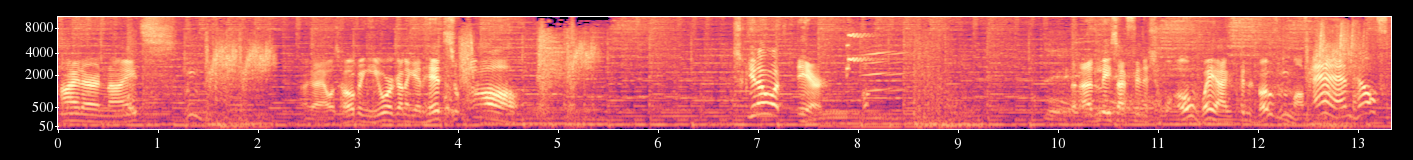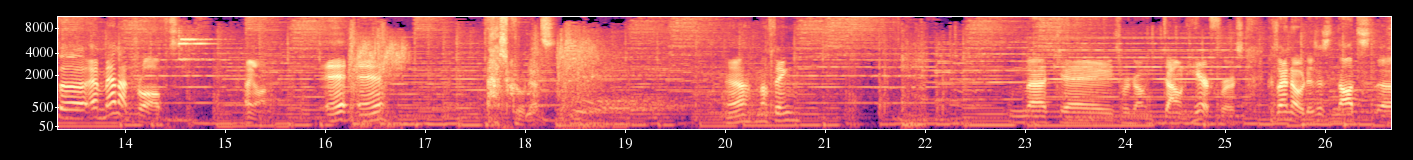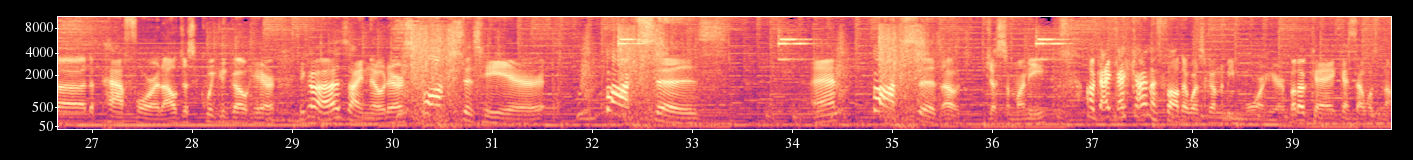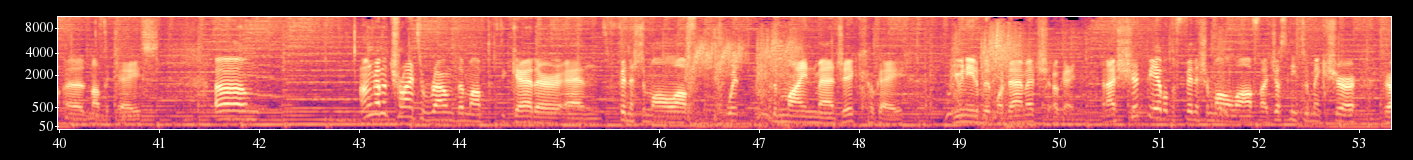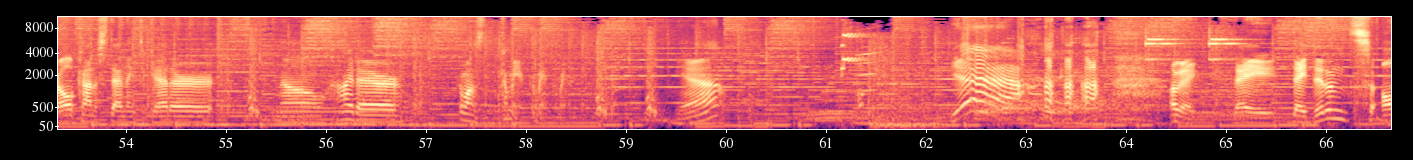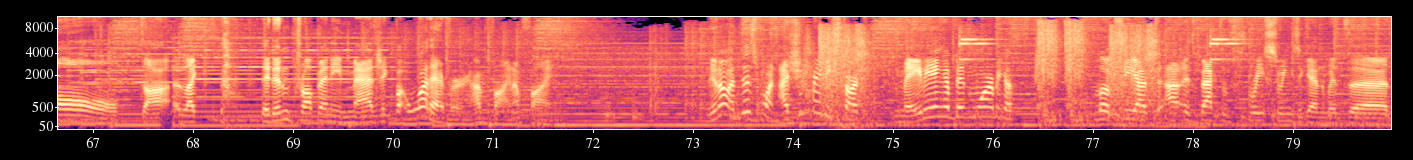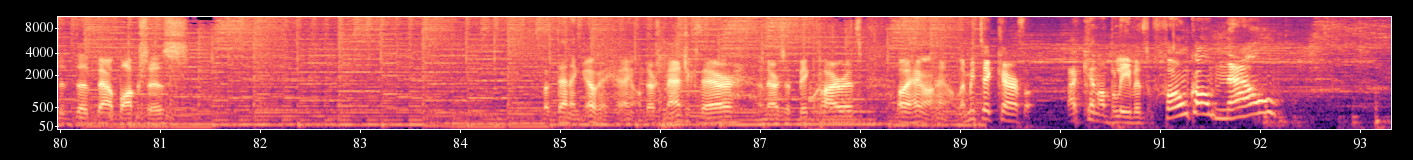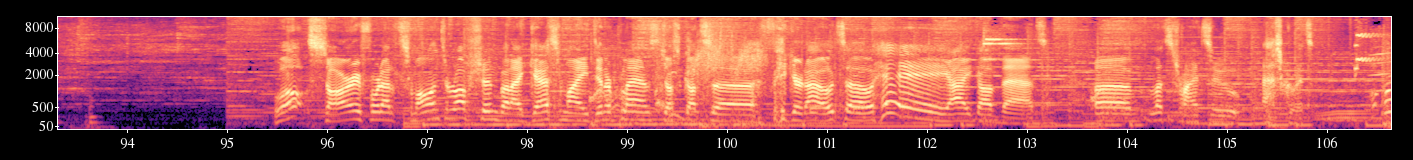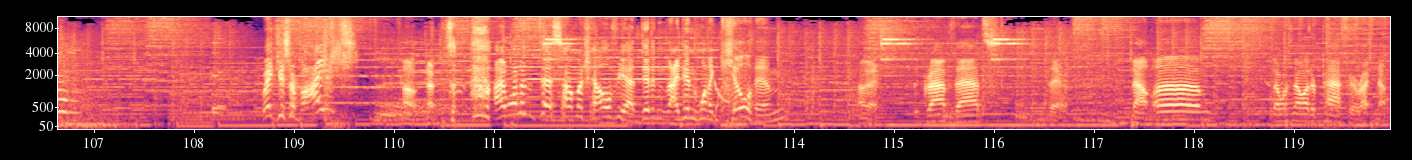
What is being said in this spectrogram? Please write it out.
Hi there, knights. Okay, I was hoping you were gonna get hit. So oh! You know what? Here. At least I finished. Oh wait, I finished both of them off, and health uh, and mana dropped. Hang on. Eh eh. Ah, screw that. Yeah, nothing. Okay, so we're going down here first. Because I know this is not uh, the path forward. I'll just quickly go here. Because I know there's boxes here. Boxes! And boxes! Oh, just some money. Okay, I, I kind of thought there was going to be more here, but okay, I guess that was not uh, not the case. Um, I'm gonna try to round them up together and finish them all off with the mind magic. Okay, you need a bit more damage. Okay, and I should be able to finish them all off. I just need to make sure they're all kind of standing together. No, hi there. Come on, come here, come here, come here. Yeah. Yeah. okay, they they didn't all die. Like they didn't drop any magic, but whatever. I'm fine. I'm fine. You know, at this point, I should maybe start meleeing a bit more because look, see, I, it's back to three swings again with the the bell boxes. But then, okay, hang on. There's magic there, and there's a big pirate. Oh, hang on, hang on. Let me take care of. I cannot believe it. Phone call now? Well, sorry for that small interruption, but I guess my dinner plans just got uh, figured out, so hey, I got that. Um, let's try to ask her it. Boom. Wait, you survived? Oh, no. I wanted to test how much health he had. Didn't, I didn't want to kill him. Okay, grab that. There. Now, um, there was no other path here, right? No.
